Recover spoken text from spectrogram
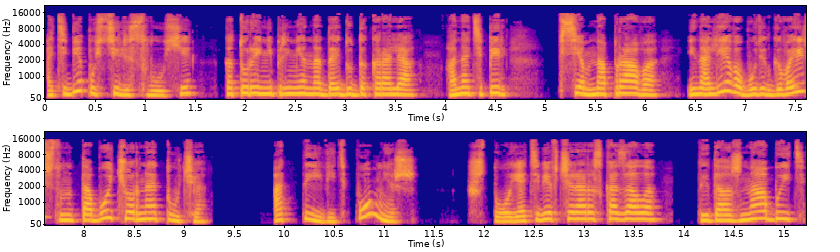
А тебе пустили слухи, которые непременно дойдут до короля, она теперь всем направо и налево будет говорить, что над тобой черная туча. А ты ведь помнишь, что я тебе вчера рассказала? Ты должна быть...»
